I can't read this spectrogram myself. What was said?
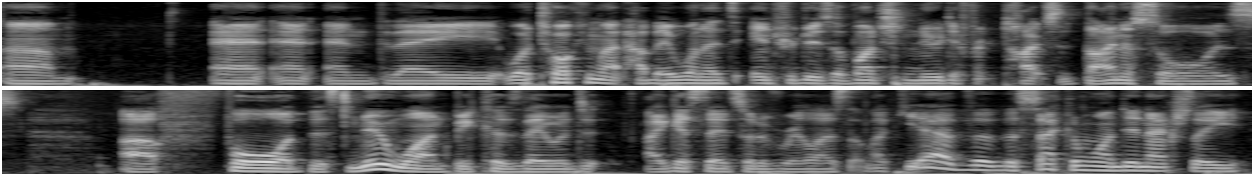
Um and, and and they were talking about how they wanted to introduce a bunch of new different types of dinosaurs uh, for this new one because they would I guess they'd sort of realized that like yeah the the second one didn't actually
